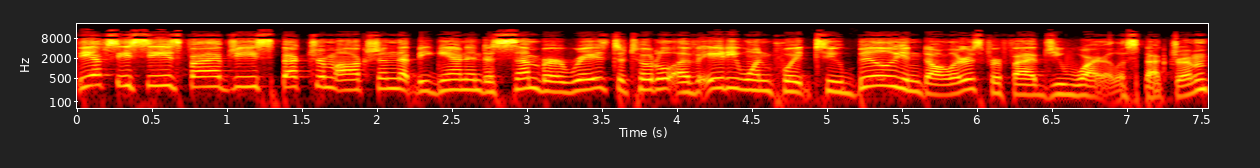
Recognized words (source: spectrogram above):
The FCC's 5G spectrum auction that began in December raised a total of $81.2 billion for 5G wireless spectrum.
